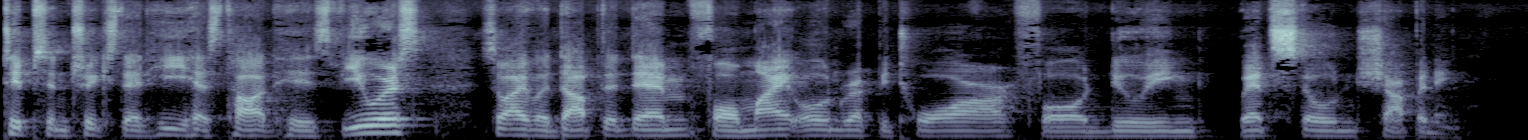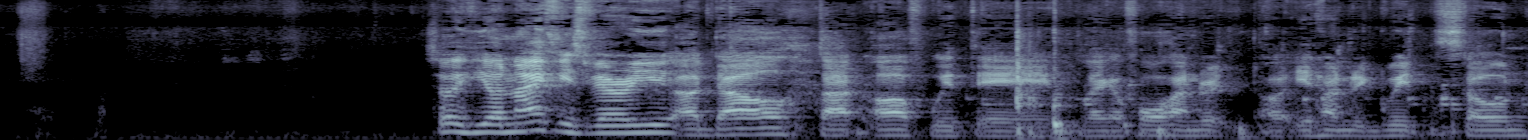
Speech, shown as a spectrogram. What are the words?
tips and tricks that he has taught his viewers. So I've adopted them for my own repertoire for doing whetstone sharpening. So if your knife is very uh, dull, start off with a like a 400 or 800 grit stone.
